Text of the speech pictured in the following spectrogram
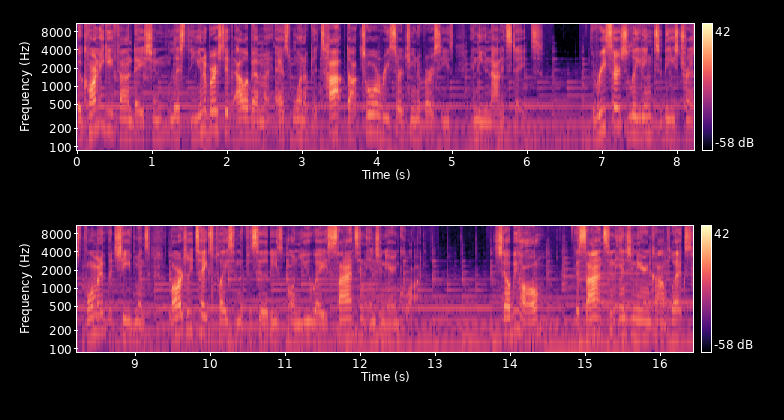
The Carnegie Foundation lists the University of Alabama as one of the top doctoral research universities in the United States. The research leading to these transformative achievements largely takes place in the facilities on UA's Science and Engineering Quad. Shelby Hall, the Science and Engineering Complex,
